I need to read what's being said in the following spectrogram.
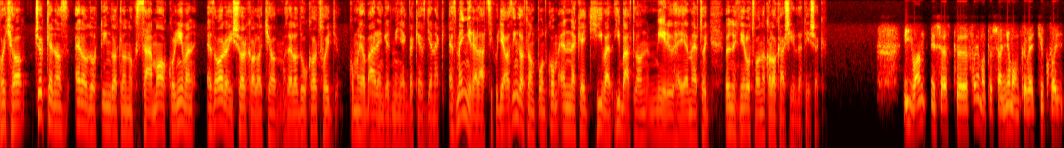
Hogyha csökken az eladott ingatlanok száma, akkor nyilván ez arra is sarkalhatja az eladókat, hogy komolyabb árengedményekbe kezdjenek. Ez mennyire látszik? Ugye az ingatlan.com ennek egy hibátlan mérőhelye, mert hogy önöknél ott vannak a lakáshirdetések. Így van, és ezt folyamatosan nyomon követjük, hogy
